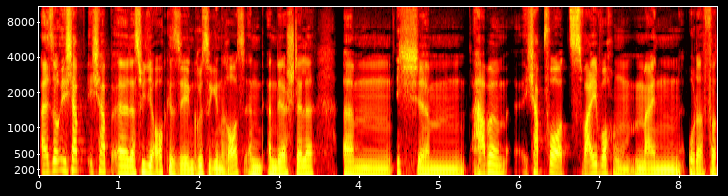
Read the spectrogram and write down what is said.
also ich habe ich hab, äh, das Video auch gesehen. Grüße gehen raus an, an der Stelle. Ähm, ich ähm, habe, ich habe vor zwei Wochen meinen oder vor,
